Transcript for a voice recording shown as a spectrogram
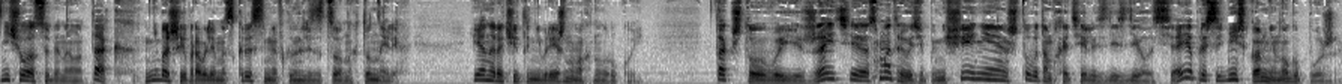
Ничего особенного. Так, небольшие проблемы с крысами в канализационных туннелях. Я нарочито небрежно махнул рукой. Так что вы езжайте, осматривайте помещение, что вы там хотели здесь делать, а я присоединюсь к вам немного позже.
